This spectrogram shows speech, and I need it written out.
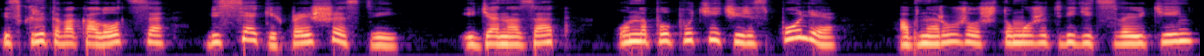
из скрытого колодца без всяких происшествий. Идя назад, он на полпути через поле обнаружил, что может видеть свою тень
